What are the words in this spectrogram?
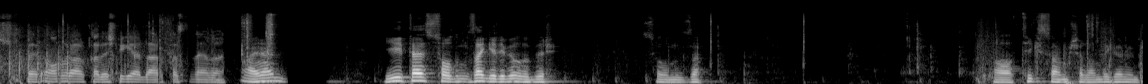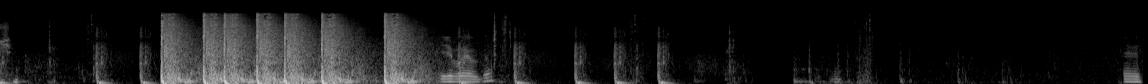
Süper. Onur arkadaş bir geldi arkasında hemen. Aynen. Yiğit'ten solumuza gelebilir olabilir. Solumuzda. 6x varmış adamda görmemişim. Biri bayıldı. Evet.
